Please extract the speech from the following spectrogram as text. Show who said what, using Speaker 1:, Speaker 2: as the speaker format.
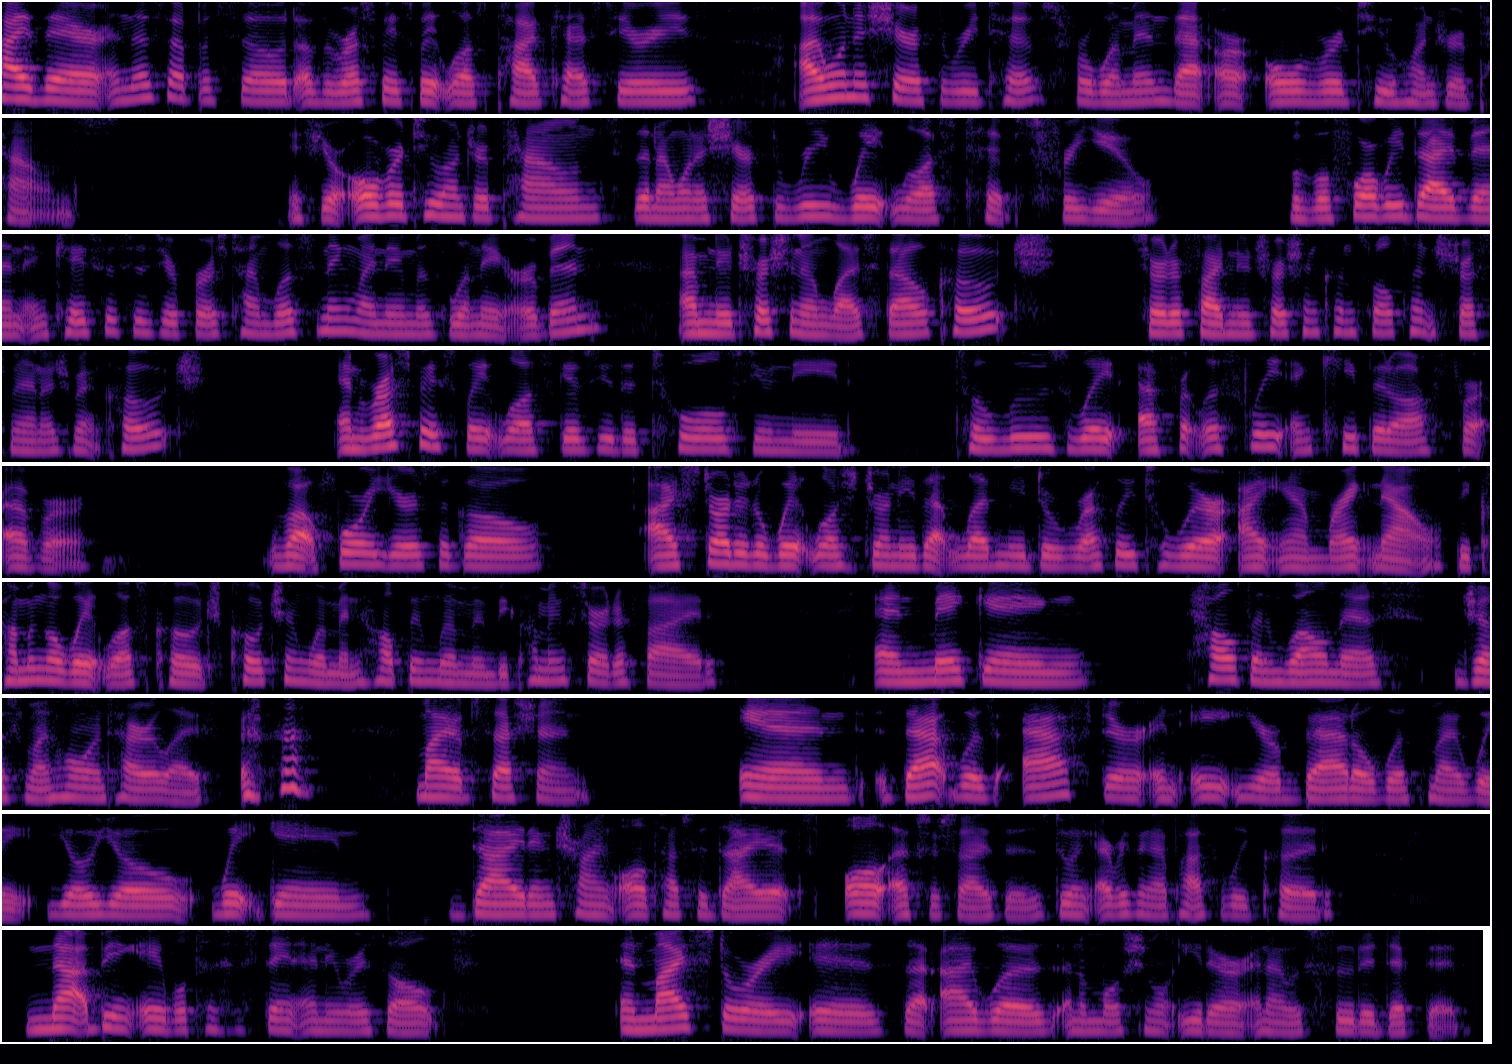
Speaker 1: Hi there. In this episode of the Rest Based Weight Loss podcast series, I want to share three tips for women that are over 200 pounds. If you're over 200 pounds, then I want to share three weight loss tips for you. But before we dive in, in case this is your first time listening, my name is Lene Urban. I'm a nutrition and lifestyle coach, certified nutrition consultant, stress management coach, and rest based weight loss gives you the tools you need to lose weight effortlessly and keep it off forever. About four years ago, I started a weight loss journey that led me directly to where I am right now becoming a weight loss coach, coaching women, helping women, becoming certified, and making health and wellness just my whole entire life, my obsession. And that was after an eight year battle with my weight yo yo, weight gain, dieting, trying all types of diets, all exercises, doing everything I possibly could, not being able to sustain any results. And my story is that I was an emotional eater and I was food addicted.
